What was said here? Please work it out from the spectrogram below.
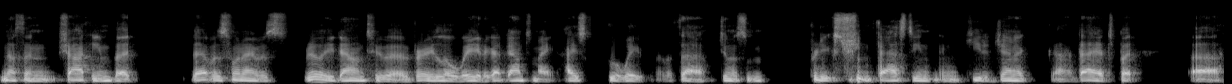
nothing shocking. But that was when I was really down to a very low weight. I got down to my high school weight with uh, doing some pretty extreme fasting and ketogenic uh, diets. But uh,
